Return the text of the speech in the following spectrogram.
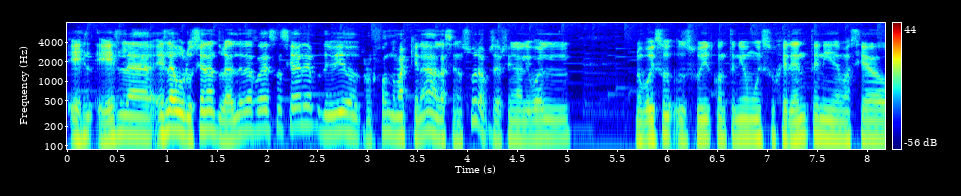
es, es, la, es la evolución natural de las redes sociales debido, en el fondo, más que nada a la censura, pues al final igual no podéis su- subir contenido muy sugerente ni demasiado...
